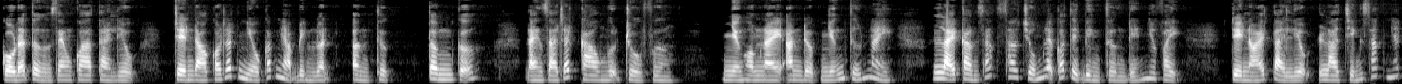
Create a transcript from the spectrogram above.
Cô đã từng xem qua tài liệu, trên đó có rất nhiều các nhà bình luận ẩm thực, tâm cỡ, đánh giá rất cao ngự trù phường. Nhưng hôm nay ăn được những thứ này, lại cảm giác sao chúng lại có thể bình thường đến như vậy. Tuy nói tài liệu là chính xác nhất,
